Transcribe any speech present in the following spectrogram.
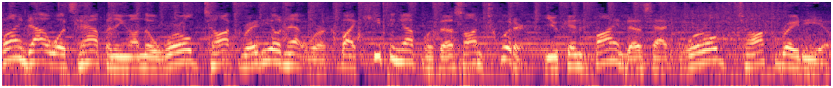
Find out what's happening on the World Talk Radio Network by keeping up with us on Twitter. You can find us at World Talk Radio.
